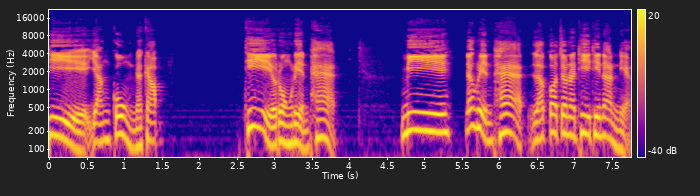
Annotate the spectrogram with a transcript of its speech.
ที่ยังกุ้งนะครับ ที่โรงเรียนแพทย์ มีนักเรียนแพทย์แล้วก็เจ้าหน้าที่ที่นั่นเนี่ย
